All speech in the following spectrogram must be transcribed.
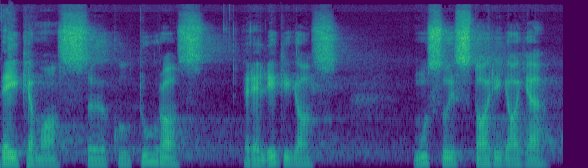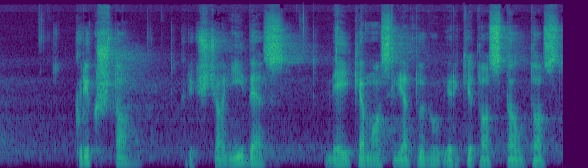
veikiamos kultūros, religijos mūsų istorijoje, krikšto, krikščionybės veikiamos lietuvių ir kitos tautos.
